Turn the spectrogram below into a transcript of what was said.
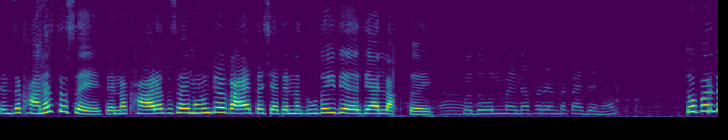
त्यांचं खाणंच तसं आहे. त्यांना खायला तसं आहे म्हणून त्या गाया तशा त्यांना दूधही द्या- द्यायला लागतंय. मग दोन महिन्यापर्यंत काय देणार? तोपर्यंत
